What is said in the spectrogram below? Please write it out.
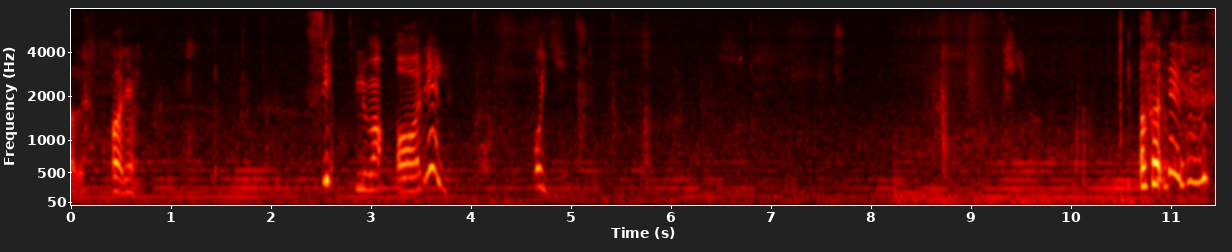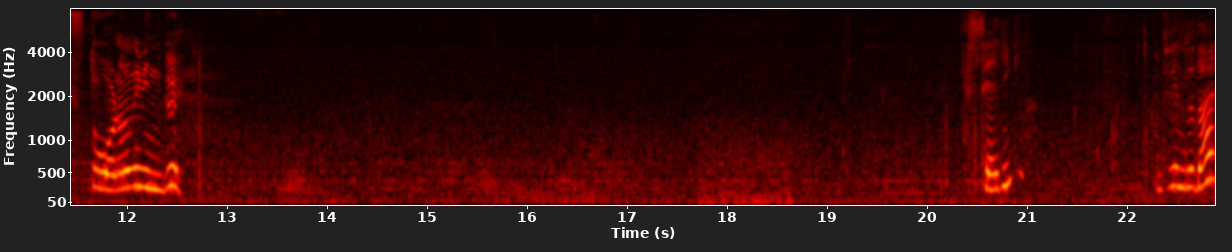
Ari. Ariel. Sykle med Ariel? Oi. Altså, Det ser ut som det står noen i vinduet. jeg ser ingen. Et vindu der.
